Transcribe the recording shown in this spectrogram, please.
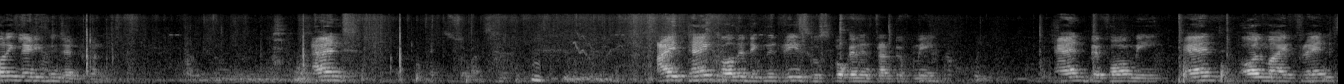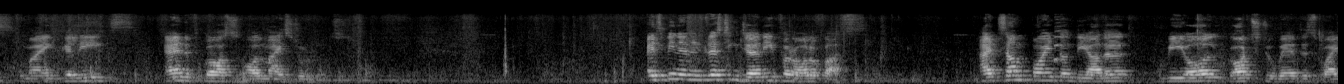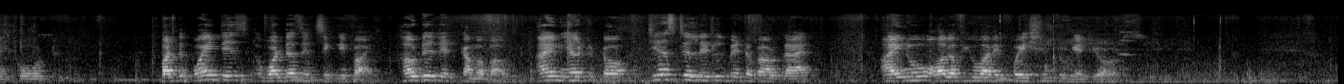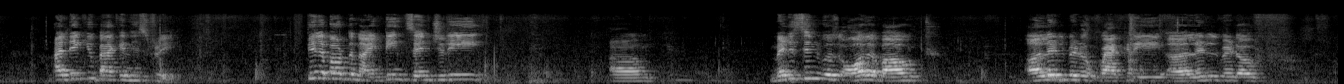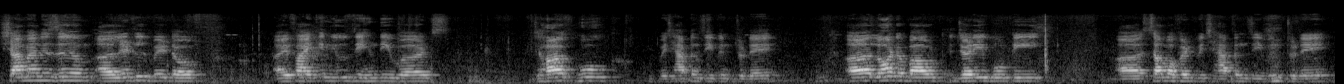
morning, ladies and gentlemen. And so. I thank all the dignitaries who've spoken in front of me and before me, and all my friends, my colleagues, and of course, all my students. It's been an interesting journey for all of us. At some point or the other, we all got to wear this white coat. But the point is, what does it signify? How did it come about? I am here to talk just a little bit about that. I know all of you are impatient to get yours. I'll take you back in history. Till about the 19th century, um, medicine was all about a little bit of quackery, a little bit of shamanism, a little bit of, if I can use the Hindi words, jhag hook, which happens even today, a lot about jari booty, uh, some of it which happens even today.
